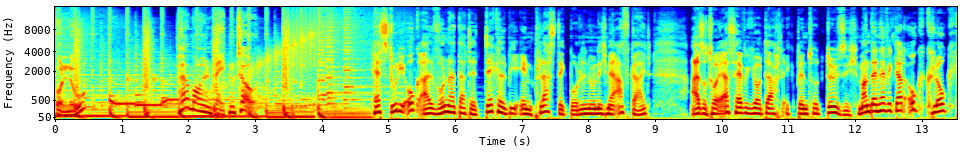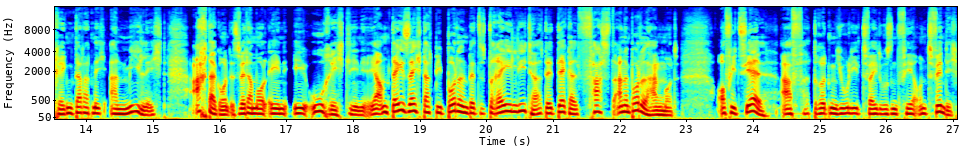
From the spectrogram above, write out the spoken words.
Und nu? Hör mollen beten Toe. Hast du die auch all wundert, dass der Deckel wie ein Plastikbuddel nun nicht mehr aufgeht? Also zuerst habe ich gedacht, ich bin tot dösig. Man, dann habe ich dat auch klug kriegen, dass das nicht an mir liegt. Achtergrund ist wieder mal eine EU-Richtlinie. Ja, und die sagt, dass bei Buddeln bis drei Liter der Deckel fast an den Buddel hangen muss offiziell ab 3. Juli 2024.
